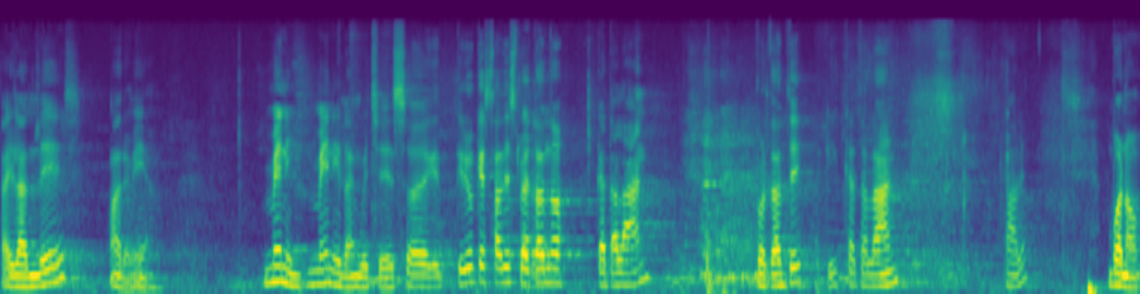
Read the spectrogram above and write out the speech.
tailandés, madre mía. Many, many languages. Eh, creo que está despertando catalán. Importante, aquí, catalán. Vale. Bueno,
